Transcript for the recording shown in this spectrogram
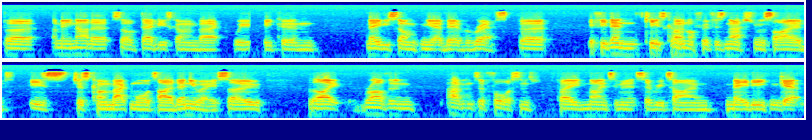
But I mean, now that sort of Dele's coming back, we, we can maybe Son can get a bit of a rest. But if he then keeps going off with his national side, he's just coming back more tired anyway. So, like, rather than having to force him to play 90 minutes every time, maybe he can get,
